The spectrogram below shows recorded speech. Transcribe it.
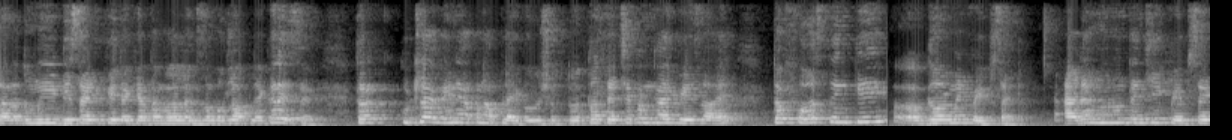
आता तुम्ही डिसाईड केलं की आता मला लक्झमबर्गला अप्लाय करायचं आहे तर कुठल्या वेने आपण अप्लाय करू शकतो? तर त्याचे पण काही वेज आहे तर फर्स्ट थिंग की गव्हर्नमेंट वेबसाईट ॲडम म्हणून त्यांची एक वेबसाईट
